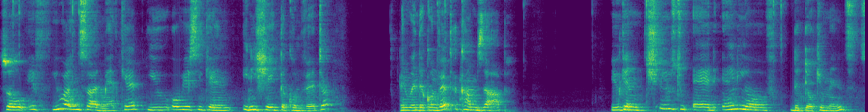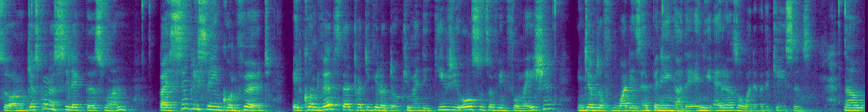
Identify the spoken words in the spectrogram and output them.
So if you are inside Mathcad, you obviously can initiate the converter. And when the converter comes up, you can choose to add any of the documents. So I'm just going to select this one. By simply saying convert, it converts that particular document. It gives you all sorts of information in terms of what is happening. Are there any errors or whatever the case is? Now,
